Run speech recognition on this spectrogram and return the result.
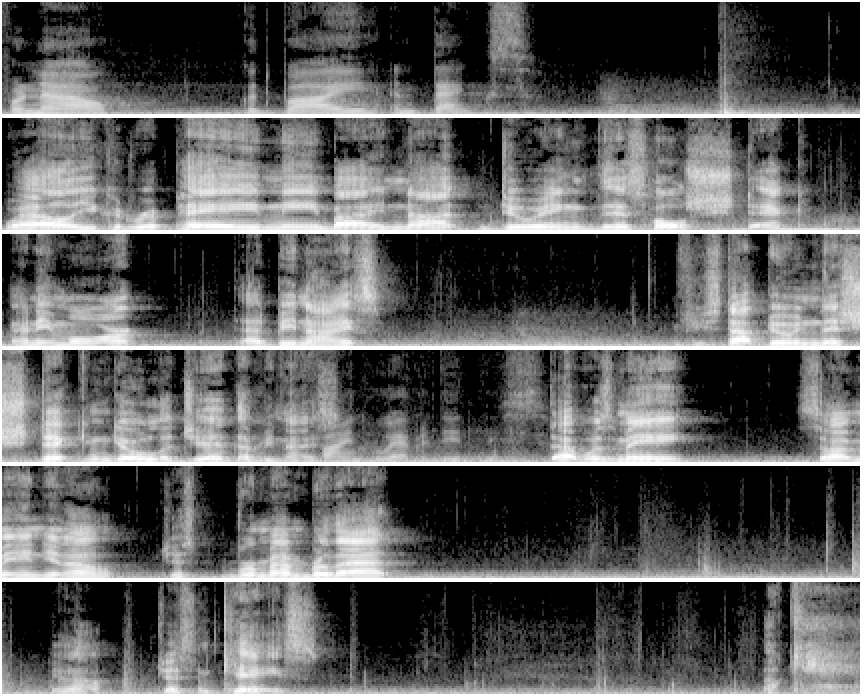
For now, goodbye and thanks. Well, you could repay me by not doing this whole shtick anymore. That'd be nice. If you stop doing this shtick and go legit, that'd be nice. Find whoever did this. That was me. So, I mean, you know, just remember that. You know, just in case. Okay.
